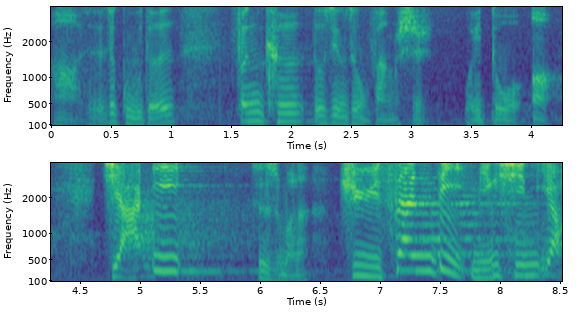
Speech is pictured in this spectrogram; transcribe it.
啊，这这古德分科都是用这种方式为多哦。甲一是什么呢？举三地明心要，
